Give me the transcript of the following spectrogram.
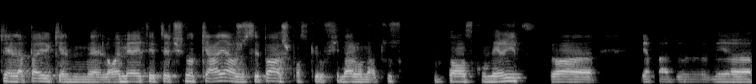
qu'elle n'a pas eu, qu'elle aurait mérité peut-être une autre carrière. Je sais pas. Je pense qu'au final, on a tous tout le temps ce qu'on mérite. Il y a pas de, mais euh,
